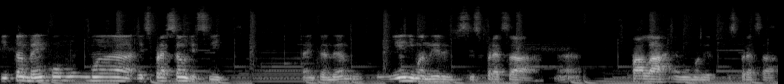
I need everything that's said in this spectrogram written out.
e também como uma expressão de si, tá entendendo? N maneiras de se expressar, né? Falar é uma maneira de se expressar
